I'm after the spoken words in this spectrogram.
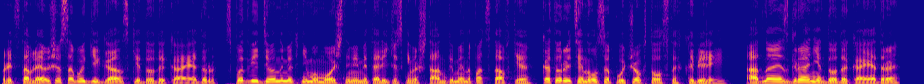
представляющая собой гигантский додекаэдр с подведенными к нему мощными металлическими штангами на подставке, который тянулся пучок толстых кабелей. Одна из граней додекаэдра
